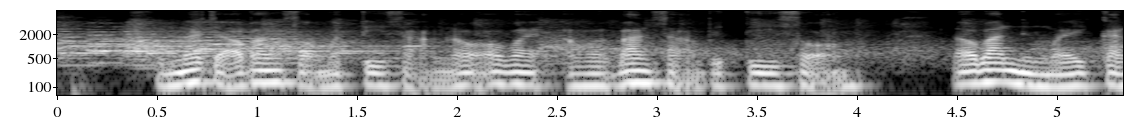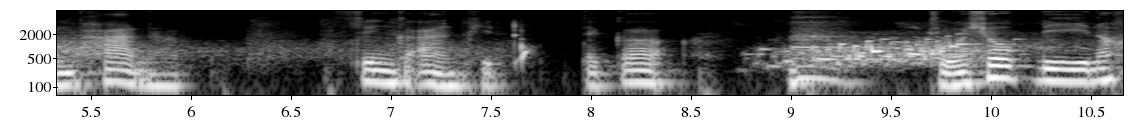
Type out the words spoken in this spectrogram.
3ผมน่าจะเอาบ้าน2มาตี3แล้วเอาไว้เอาบ้าน3ไปตี2แล้วบ้าน1ไว้กันพลาดนะครับ ซึ่งก็อ่านผิด แต่ก็ถือว่าโชคดีเนาะ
